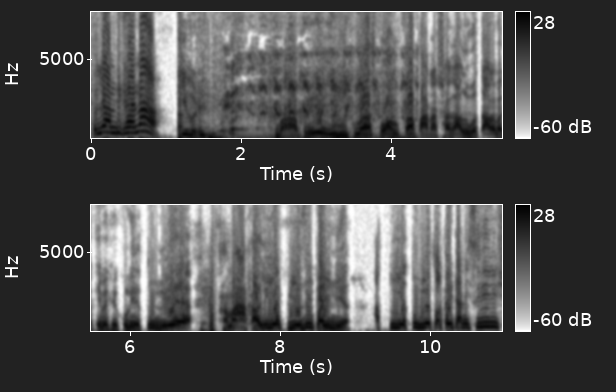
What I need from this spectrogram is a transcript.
বললে আন্দি খায় না? কি করে? বাপরে ইলিশ মাছ পন্তা পাটা শাক আলু বা তার বা কেবে খেকুলি তুলে আমার আকালি আর পেঁয়াজই পাইনি আর তুই এতগুলো তরকারি টানিছিস?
